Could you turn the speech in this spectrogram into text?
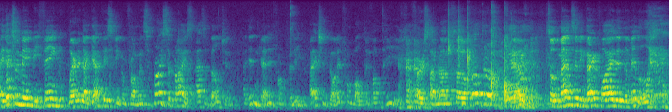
it actually made me think, where did I get basic income from? And surprise, surprise, as a Belgian, I didn't get it from Philippe. I actually got it from Walter van Trier first time round. So, yeah. so the man sitting very quiet in the middle,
